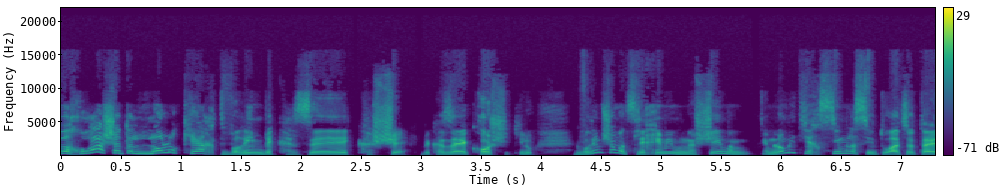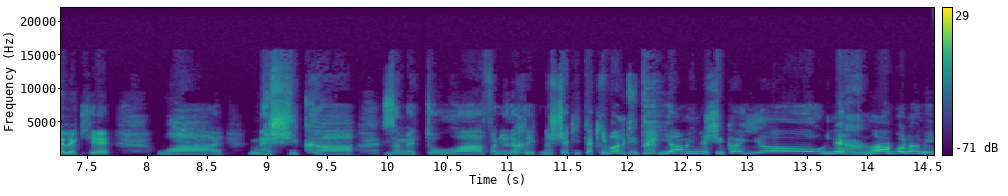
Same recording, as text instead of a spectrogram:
לבחורה שאתה לא לוקח דברים בכזה קשה, בכזה קושי, כאילו גברים שמצליחים עם נשים הם, הם לא מתייחסים לסיטואציות האלה כוואי נשיקה זה מטורף אני הולך להתנשק איתה קיבלתי דחייה מנשיקה יואו נחרב עולמי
